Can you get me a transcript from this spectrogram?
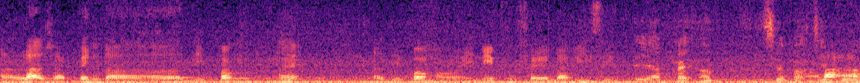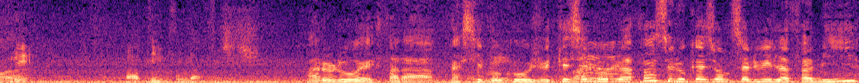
ah, là j'appelle la DEPAM, hein, la venir pour faire la visite. Et après, hop, c'est parti Voilà, pour. après, euh, pour la pêche. Maloulou et Farah, merci beaucoup. Je vais te laisser le mot de la fin. C'est l'occasion de saluer la famille,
